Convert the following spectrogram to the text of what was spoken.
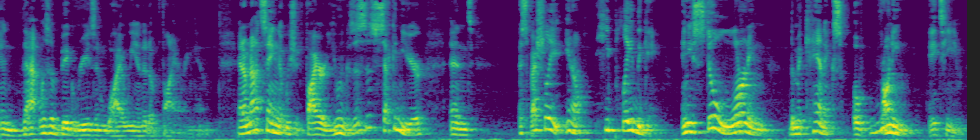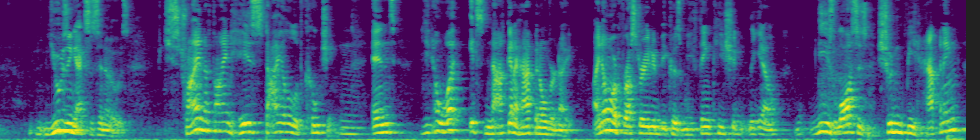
and that was a big reason why we ended up firing him. And I'm not saying that we should fire Ewing because this is his second year, and especially, you know, he played the game and he's still learning the mechanics of running a team, using X's and O's. He's trying to find his style of coaching. Mm. And you know what? It's not going to happen overnight. I know we're frustrated because we think he should, you know, these losses shouldn't be happening,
